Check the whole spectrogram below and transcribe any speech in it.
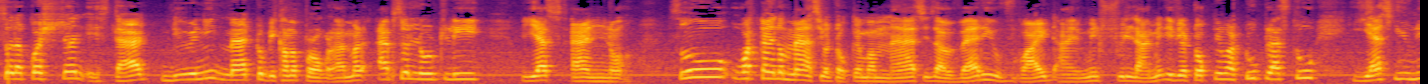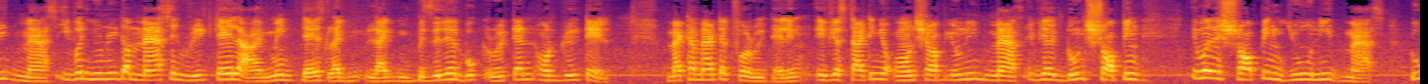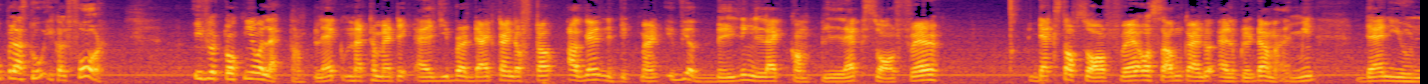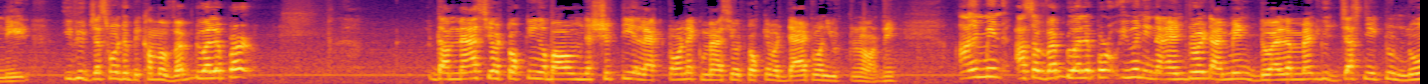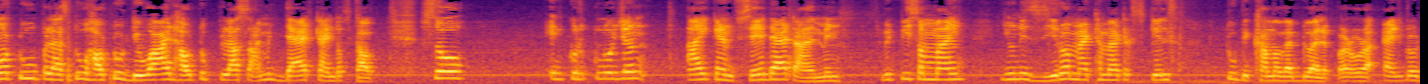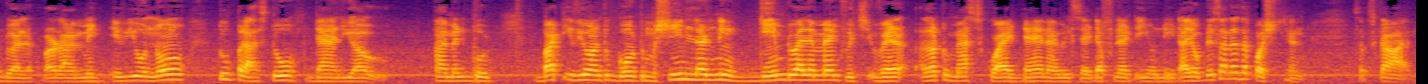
so the question is that do you need math to become a programmer? Absolutely yes and no so what kind of math you're talking about? Math is a very wide i mean field i mean if you're talking about 2 plus 2 yes you need math even you need a math in retail i mean there's like like bazillion book written on retail. Mathematics for retailing. If you're starting your own shop you need math if you're doing shopping even in shopping you need math 2 plus 2 equals 4 if you're talking about like complex mathematics algebra that kind of stuff again it depends. If you're building like complex software desktop software or some kind of algorithm i mean then you need if you just want to become a web developer the math you're talking about the shitty electronic math you're talking about that one you do not need I mean as a web developer even in Android I mean development you just need to know 2 plus 2 how to divide how to plus I mean that kind of stuff. So in conclusion I can say that I mean with peace of mind you need zero mathematics skills to become a web developer or an Android developer. I mean if you know 2 plus 2 then you are I mean good. But if you want to go to machine learning game development which where a lot of math required then I will say definitely you need. I hope this is another question. Subscribe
